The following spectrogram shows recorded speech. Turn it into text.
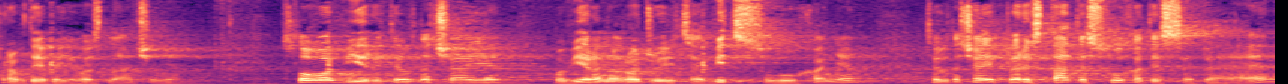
правдиве його значення. Слово вірити означає, бо віра народжується від слухання, це означає перестати слухати себе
